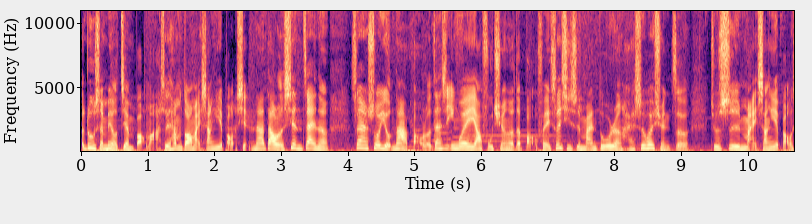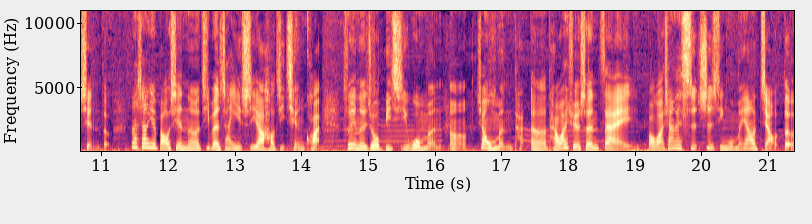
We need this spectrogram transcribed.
陆生没有健保嘛，所以他们都要买商业保险。那到了现在呢？虽然说有纳保了，但是因为要付全额的保费，所以其实蛮多人还是会选择就是买商业保险的。那商业保险呢，基本上也是要好几千块，所以呢，就比起我们，呃，像我们台呃台湾学生在，包括像在市，市新我们要缴的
